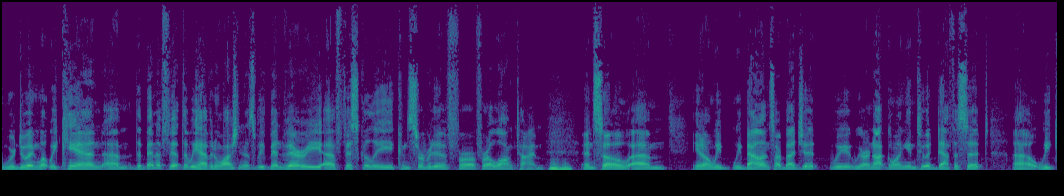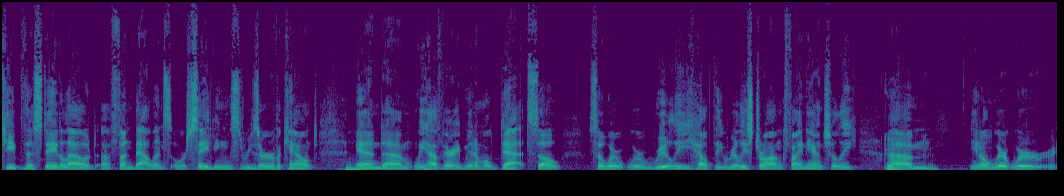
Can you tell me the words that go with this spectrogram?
we're doing what we can. Um, the benefit that we have in Washington is we've been very uh, fiscally conservative for, for a long time. Mm-hmm. And so, um, you know, we, we balance our budget. We, we are not going into a deficit. Uh, we keep the state allowed uh, fund balance or savings reserve account. Mm-hmm. And um, we have very minimal debt. So, so we're, we're really healthy, really strong financially. Good. Um, Good you know, we're we're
